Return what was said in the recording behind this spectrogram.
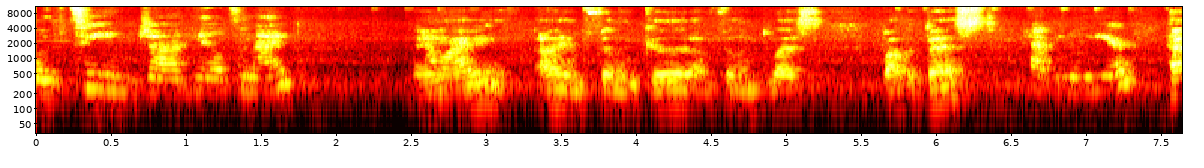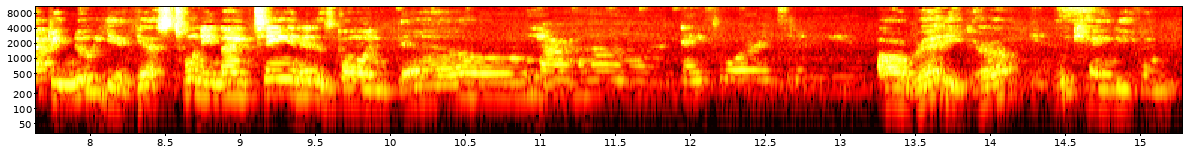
With Team John Hill tonight. Hey, How are hey, you? I am feeling good. I'm feeling blessed by the best. Happy New Year. Happy New Year. Yes, 2019, it is going down We are uh, day four into the new year. already, girl. Yes. We can't even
